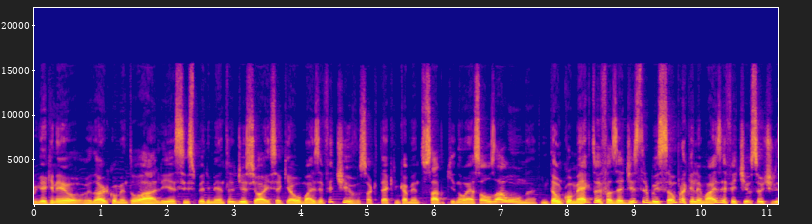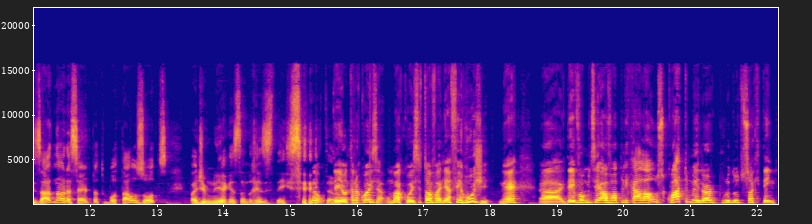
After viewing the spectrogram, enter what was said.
Porque que nem o Eduardo comentou, ah, ali esse experimento ele disse, ó, esse aqui é o mais efetivo, só que tecnicamente tu sabe que não é só usar um, né? Então como é que tu vai fazer a distribuição para aquele mais efetivo ser utilizado na hora certa para tu botar os outros para diminuir a questão da resistência? Não, Então, daí outra coisa, uma coisa é tu avaliar a ferrugem, né? Ah, daí vamos dizer, ah, eu vou aplicar lá os quatro melhores produtos só que tem,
